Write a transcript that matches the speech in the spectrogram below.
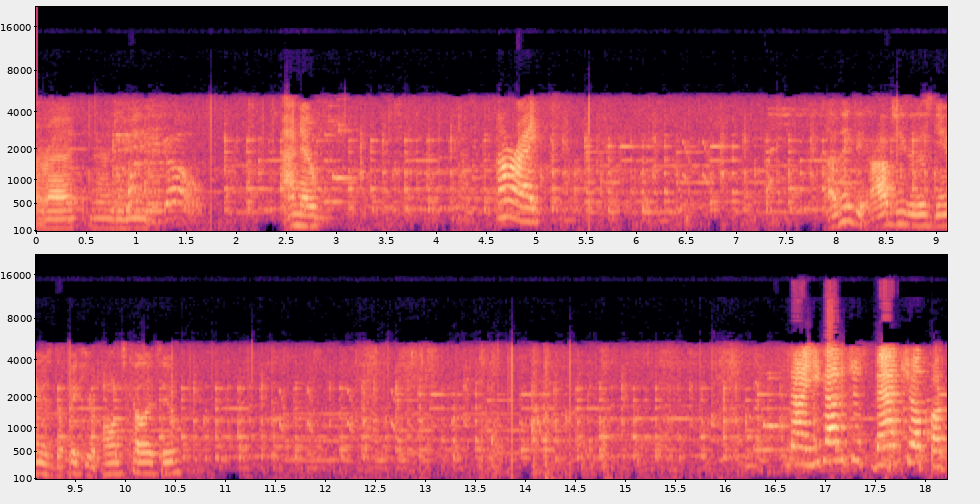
All right. Now go. I know. All right. I think the object of this game is to pick your opponent's color too. Now you gotta just match up a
